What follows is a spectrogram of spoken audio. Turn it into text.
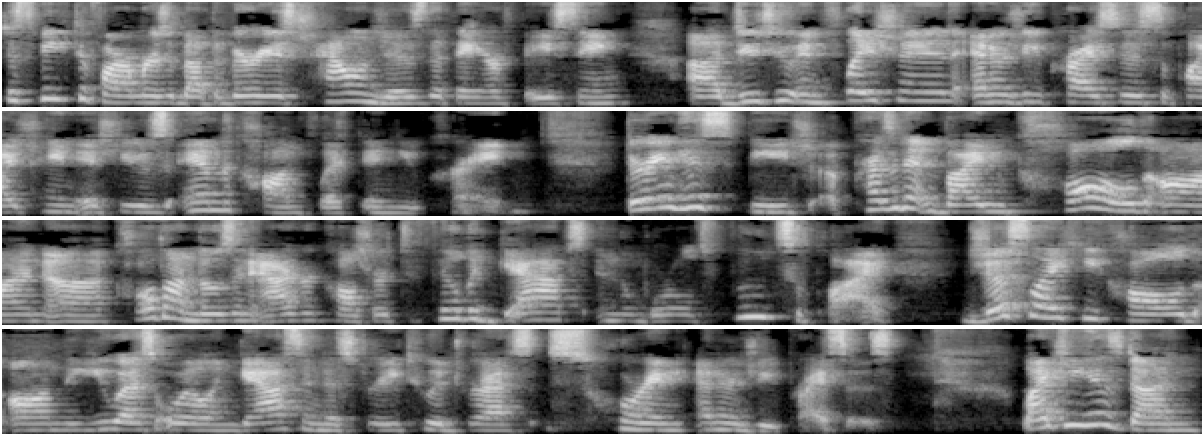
to speak to farmers about the various challenges that they are facing uh, due to inflation, energy prices, supply chain issues, and the conflict in Ukraine. During his speech, President Biden called on uh, called on those in agriculture to fill the gaps in the world's food supply, just like he called on the U.S. oil and gas industry to address soaring energy prices. Like he has done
